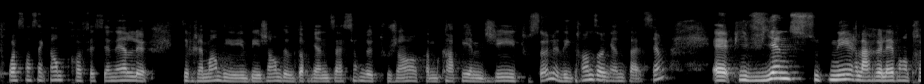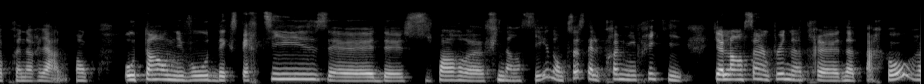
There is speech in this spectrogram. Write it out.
350 euh, professionnels. C'est vraiment des, des gens d'organisations de, tout genre, comme KPMG et tout ça, des grandes organisations. Euh, puis, ils viennent soutenir la relève entrepreneuriale. Donc, autant au niveau d'expertise, de support financier. Donc, ça, c'était le premier prix qui, qui, a lancé un peu notre, notre parcours.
